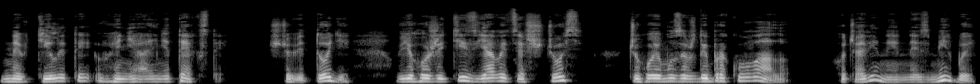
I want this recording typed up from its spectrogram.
не втілити в геніальні тексти, що відтоді в його житті з'явиться щось, чого йому завжди бракувало, хоча він і не зміг би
